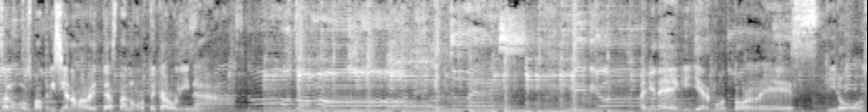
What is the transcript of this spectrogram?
Saludos Patricia Navarrete hasta Norte Carolina. Viene Guillermo Torres Quirós.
